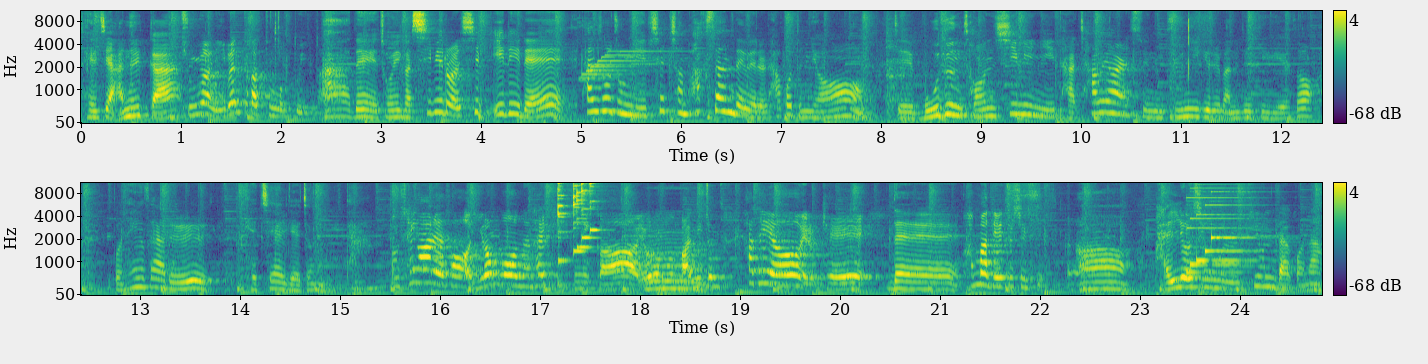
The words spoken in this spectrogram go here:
되지 않을까 중요한 이벤트 같은 것도 있나요? 아, 네. 저희가 11월 11일에 탄소 중립 실천 확산 대회를 하거든요. 이제 모든 전 시민이 다 참여할 수 있는 분위기를 만들기 위해서 이번 행사를 개최할 예정입니다. 그럼 생활에서 이런 거는 할 수 있으니까 여러분 음. 많이 좀 하세요 이렇게 네. 한마디 해주실 수 있을까요? 아, 반려식물을 키운다거나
